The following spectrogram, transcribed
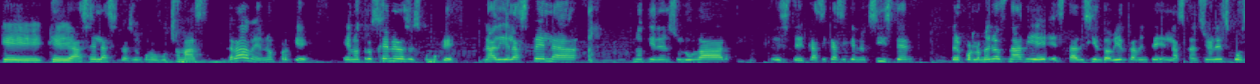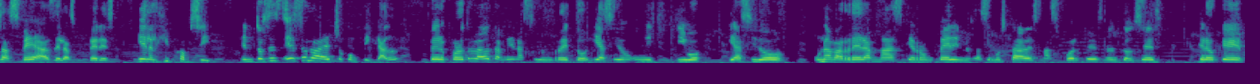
que, que, hace la situación como mucho más grave, ¿no? Porque en otros géneros es como que nadie las pela, no tienen su lugar, este, casi casi que no existen, pero por lo menos nadie está diciendo abiertamente en las canciones cosas feas de las mujeres y en el hip hop sí. Entonces eso lo ha hecho complicado, pero por otro lado también ha sido un reto y ha sido un incentivo y ha sido una barrera más que romper y nos hacemos cada vez más fuertes, ¿no? Entonces creo que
